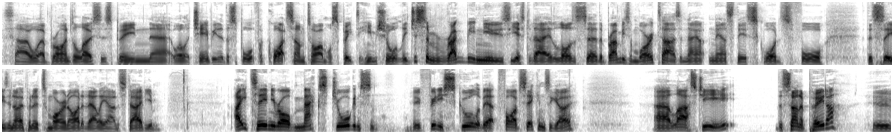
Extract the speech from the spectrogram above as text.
So uh, Brian DeLosa has been uh, well a champion of the sport for quite some time. We'll speak to him shortly. Just some rugby news yesterday. Loz, uh, the Brumbies and Waratahs announced their squads for the season opener tomorrow night at Allianz Stadium. 18 year old Max Jorgensen, who finished school about five seconds ago uh, last year, the son of Peter, who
